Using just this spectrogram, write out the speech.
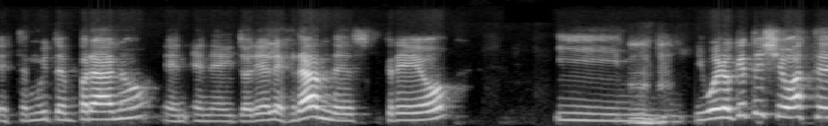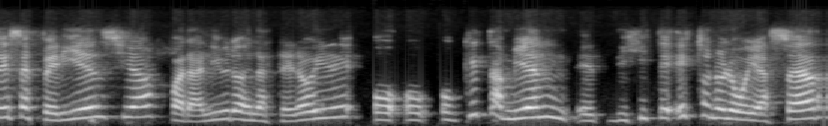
este, muy temprano, en, editoriales grandes, creo. Y, bueno, ¿qué te llevaste de esa experiencia para Libros del Asteroide? ¿O, qué también eh, dijiste, esto no lo voy a hacer?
